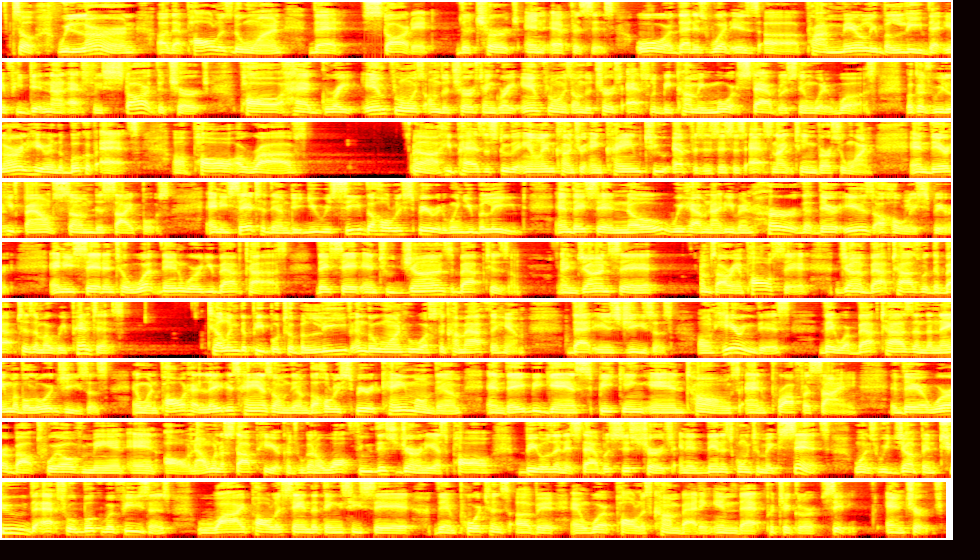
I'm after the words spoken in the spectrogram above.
So we learn uh, that Paul is the one that started the church in Ephesus, or that is what is uh, primarily believed that if he did not actually start the church, Paul had great influence on the church and great influence on the church actually becoming more established than what it was. Because we learn here in the book of Acts, uh, Paul arrives uh, he passes through the inland country and came to Ephesus. This is Acts 19 verse 1. And there he found some disciples. And he said to them, Did you receive the Holy Spirit when you believed? And they said, No, we have not even heard that there is a Holy Spirit. And he said, Into what then were you baptized? They said, Into John's baptism. And John said, I'm sorry, and Paul said, John baptized with the baptism of repentance telling the people to believe in the one who was to come after him, that is Jesus. On hearing this, they were baptized in the name of the Lord Jesus. And when Paul had laid his hands on them, the Holy Spirit came on them and they began speaking in tongues and prophesying. And there were about 12 men in all. Now I want to stop here because we're going to walk through this journey as Paul builds and establishes this church. And then it's going to make sense once we jump into the actual book of Ephesians, why Paul is saying the things he said, the importance of it, and what Paul is combating in that particular city and church.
